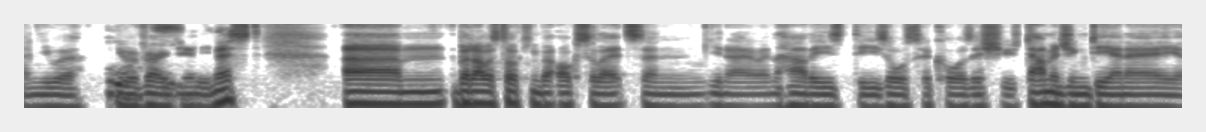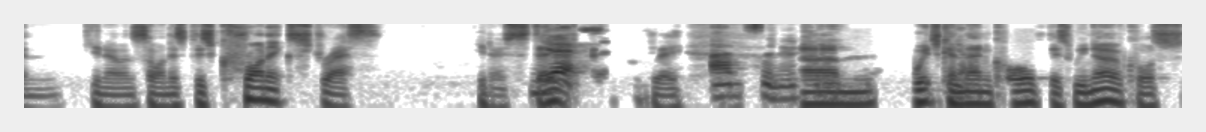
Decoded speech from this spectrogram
and you were you were very Yes. dearly missed. Um, but I was talking about oxalates and you know and how these these also cause issues, damaging DNA, and you know and so on. This this chronic stress, you know, state Yes, basically, absolutely. um, which can Yeah. then cause this. We know, of course,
